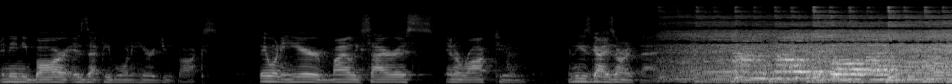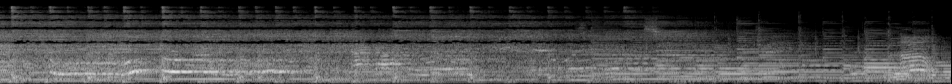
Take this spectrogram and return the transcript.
in any bar is that people want to hear a jukebox. They want to hear Miley Cyrus in a rock tune, and these guys aren't that. Oh.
